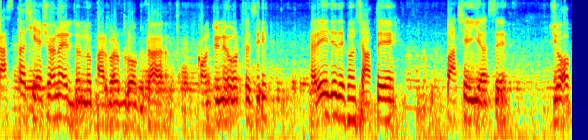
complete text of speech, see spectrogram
রাস্তা শেষ হয় না, এর জন্য বারবার ব্লগটা কন্টিনিউ করতেছি। আর এই যে দেখুন, সাথে পাশেই আছে জগ।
